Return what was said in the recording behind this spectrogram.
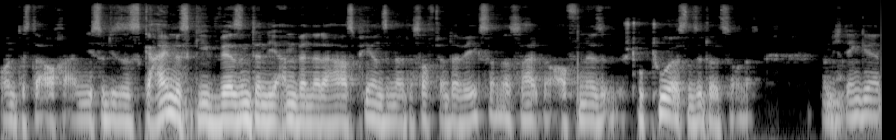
und dass da auch nicht so dieses Geheimnis gibt, wer sind denn die Anwender der HSP und sind halt der Software unterwegs, sondern dass es halt eine offene Struktur ist, eine Situation ist. Und ich denke,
